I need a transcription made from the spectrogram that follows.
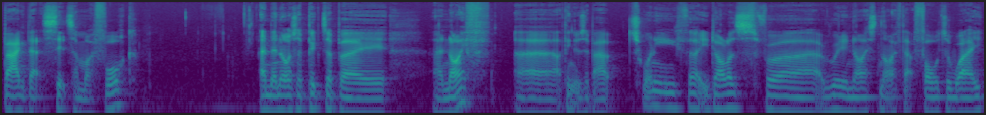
bag that sits on my fork. And then I also picked up a, a knife. Uh, I think it was about $20, $30 for a really nice knife that folds away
